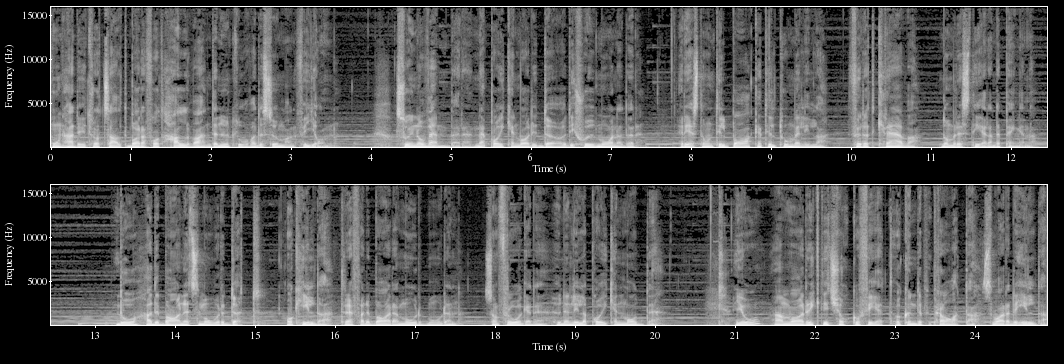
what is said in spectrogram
Hon hade ju trots allt bara fått halva den utlovade summan för John. Så i november, när pojken varit död i sju månader, reste hon tillbaka till Tomelilla för att kräva de resterande pengarna. Då hade barnets mor dött och Hilda träffade bara mormodern som frågade hur den lilla pojken mådde. Jo, han var riktigt tjock och fet och kunde prata, svarade Hilda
